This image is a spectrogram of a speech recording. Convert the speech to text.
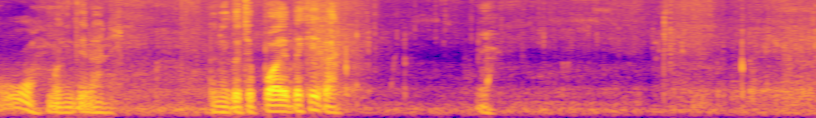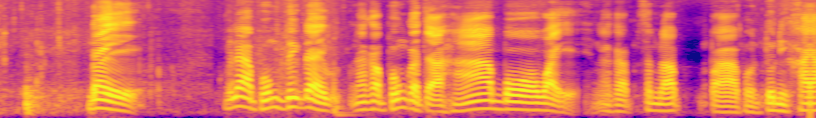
โอ้เบิ่งที่นั่นตัวนี้ก็จะปล่อยไปคือกัน ได้เวลาผมตึกได้นะครับ ผมก็จะหาบอไหวนะครับสำหรับปลาผลตัวนี้ไข่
